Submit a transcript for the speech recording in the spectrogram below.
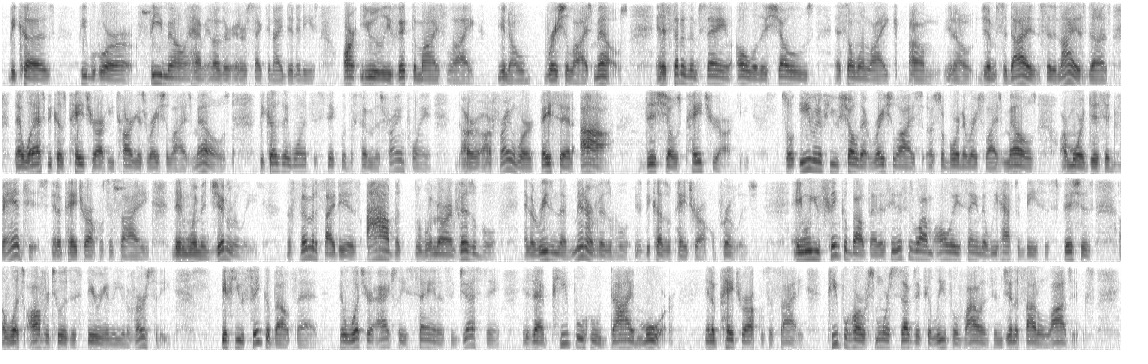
because people who are female and have other intersecting identities aren't usually victimized like you know, racialized males. And instead of them saying, "Oh, well, this shows," as someone like, um, you know, Jim Sidanius does, that well, that's because patriarchy targets racialized males. Because they wanted to stick with the feminist frame point or, or framework, they said, "Ah, this shows patriarchy." So even if you show that racialized or subordinate racialized males are more disadvantaged in a patriarchal society than women generally, the feminist idea is ah, but the women are invisible, and the reason that men are visible is because of patriarchal privilege. And when you think about that, and see, this is why I'm always saying that we have to be suspicious of what's offered to us as theory in the university. If you think about that, then what you're actually saying and suggesting is that people who die more in a patriarchal society, people who are more subject to lethal violence and genocidal logics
